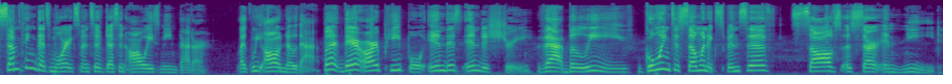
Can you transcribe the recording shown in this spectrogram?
Something that's more expensive doesn't always mean better. Like, we all know that. But there are people in this industry that believe going to someone expensive solves a certain need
